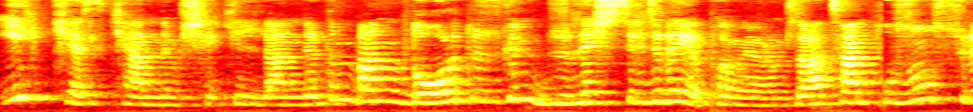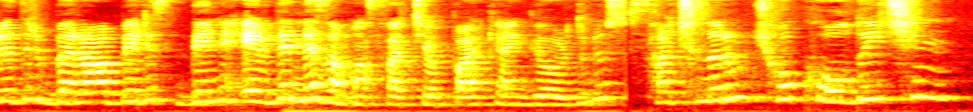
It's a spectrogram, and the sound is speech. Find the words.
ilk kez kendim şekillendirdim. Ben doğru düzgün düzleştirici de yapamıyorum. Zaten uzun süredir beraberiz. Beni evde ne zaman saç yaparken gördünüz? Saçlarım çok olduğu için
